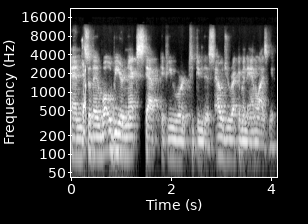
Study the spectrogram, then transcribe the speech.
And yep. so then what would be your next step if you were to do this? How would you recommend analyzing it?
